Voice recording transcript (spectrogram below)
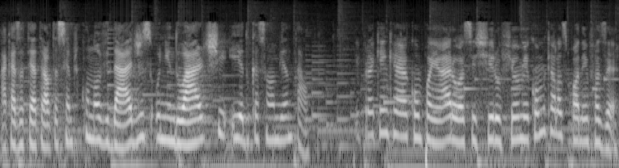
a Casa Teatral está sempre com novidades, unindo arte e educação ambiental. E para quem quer acompanhar ou assistir o filme, como que elas podem fazer?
